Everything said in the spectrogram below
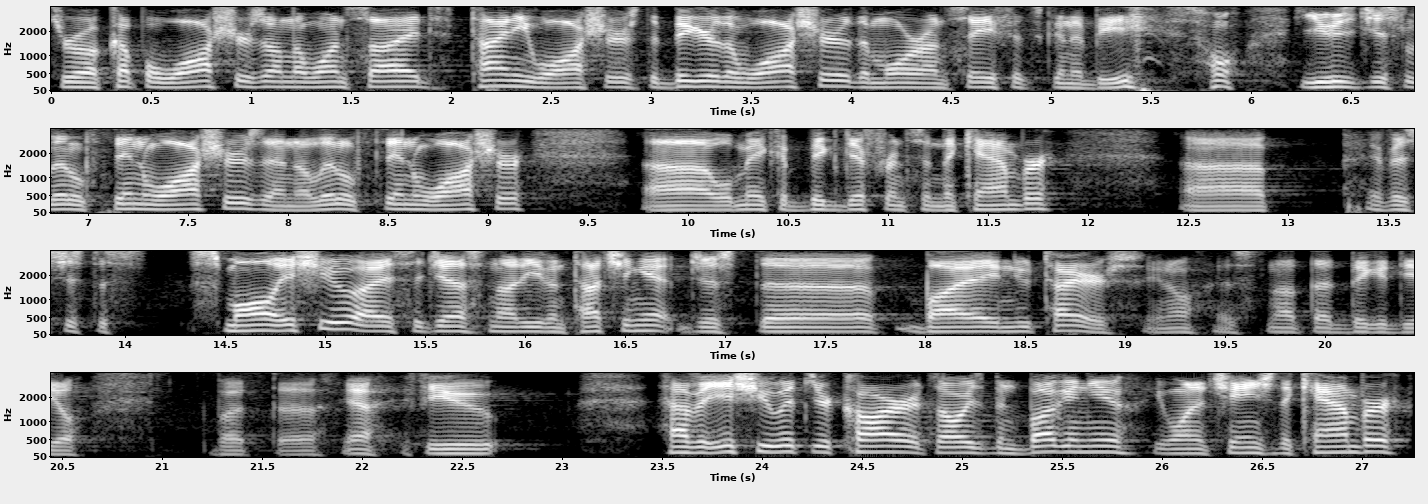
throw a couple washers on the one side, tiny washers. The bigger the washer, the more unsafe it's going to be. So use just little thin washers and a little thin washer uh, will make a big difference in the camber. Uh, if it's just a small issue, I suggest not even touching it. Just uh, buy new tires. You know, it's not that big a deal. But uh, yeah, if you have an issue with your car, it's always been bugging you, you want to change the camber,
